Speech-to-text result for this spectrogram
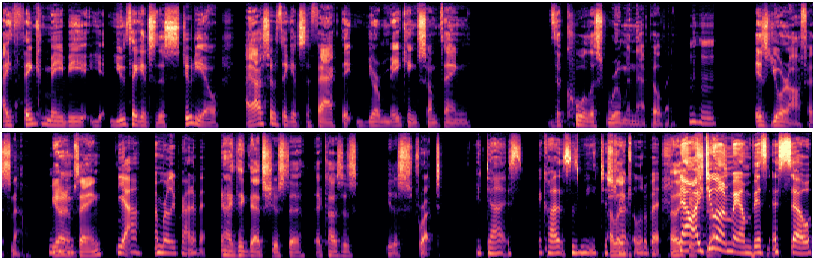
I think maybe you think it's the studio. I also think it's the fact that you're making something the coolest room in that building hmm is your office now. You know what I'm mm-hmm. saying? Yeah, I'm really proud of it. And I think that's just a that causes you to strut. It does. It causes me to I strut like- a little bit. I like now I do own my own business, so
